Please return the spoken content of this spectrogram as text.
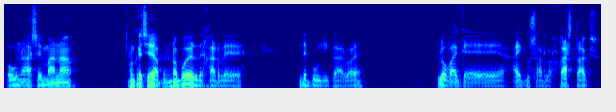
o una semana, aunque sea, pero no puedes dejar de, de publicar, ¿vale? Luego hay que, hay que usar los hashtags.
